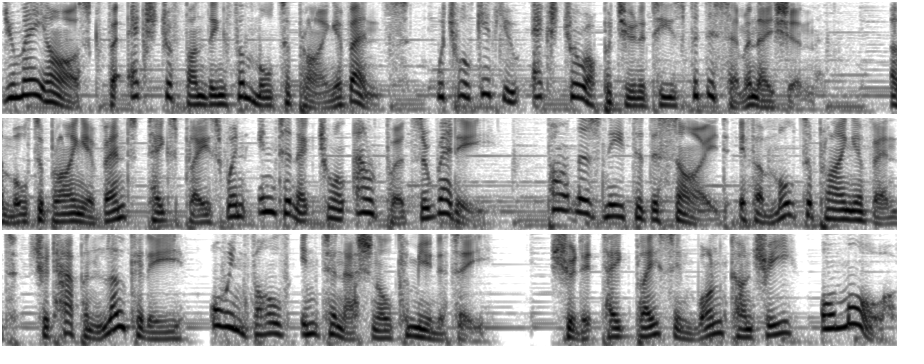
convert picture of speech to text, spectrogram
you may ask for extra funding for multiplying events, which will give you extra opportunities for dissemination. A multiplying event takes place when intellectual outputs are ready partners need to decide if a multiplying event should happen locally or involve international community. Should it take place in one country or more?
